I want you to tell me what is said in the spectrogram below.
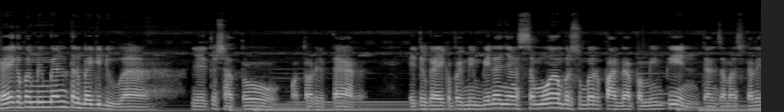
Gaya kepemimpinan terbagi dua, yaitu satu otoriter, itu gaya kepemimpinan yang semua bersumber pada pemimpin dan sama sekali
